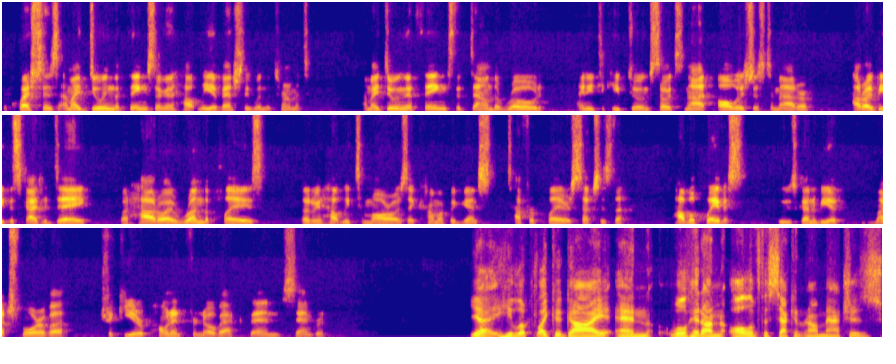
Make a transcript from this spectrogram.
the question is, am I doing the things that are going to help me eventually win the tournament? Am I doing the things that down the road I need to keep doing? So it's not always just a matter of how do I beat this guy today, but how do I run the plays that are going to help me tomorrow as I come up against tougher players such as the Pablo Cuevas, who's going to be a much more of a trickier opponent for Novak than Sandgren. Yeah, he looked like a guy, and we'll hit on all of the second round matches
